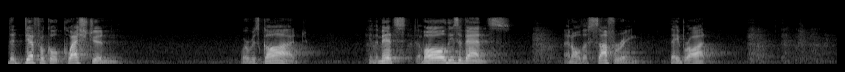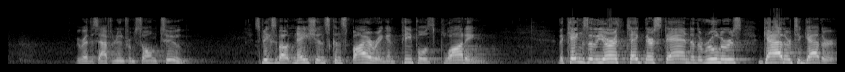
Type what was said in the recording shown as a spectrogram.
the difficult question where was God in the midst of all these events and all the suffering they brought? We read this afternoon from Psalm 2. It speaks about nations conspiring and peoples plotting. The kings of the earth take their stand, and the rulers gather together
